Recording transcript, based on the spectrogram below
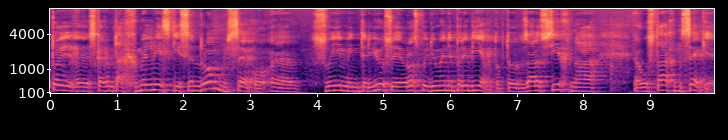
той, е, скажімо так, хмельницький синдром СЕКО е, своїм інтерв'ю, своєю розповіддю ми не переб'ємо. Тобто зараз всіх на устах МСЕКи.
